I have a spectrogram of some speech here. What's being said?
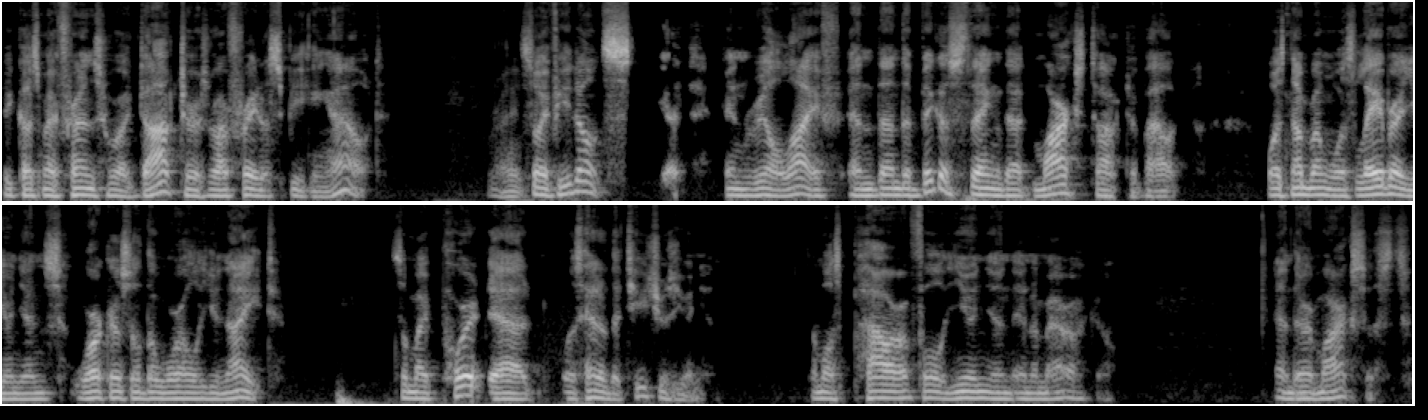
because my friends who are doctors are afraid of speaking out. Right. So if you don't see it in real life. And then the biggest thing that Marx talked about was number one was labor unions, workers of the world unite. So my poor dad was head of the teachers union, the most powerful union in America. And they're Marxists.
